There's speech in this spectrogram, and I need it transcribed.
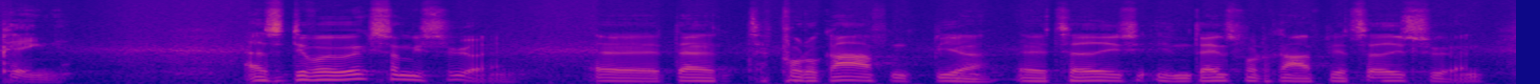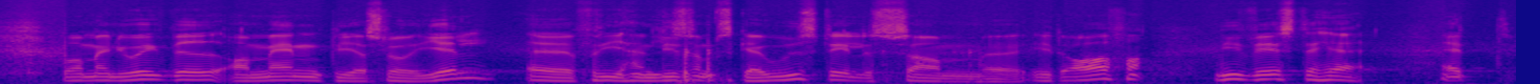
Penge. Altså, det var jo ikke som i Syrien, øh, da fotografen bliver øh, taget i, en dansk fotograf bliver taget i Syrien, hvor man jo ikke ved, om manden bliver slået ihjel, øh, fordi han ligesom skal udstilles som øh, et offer. Vi vidste her, at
